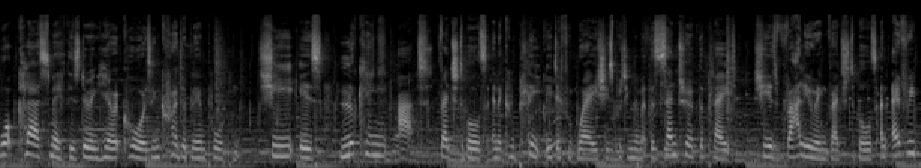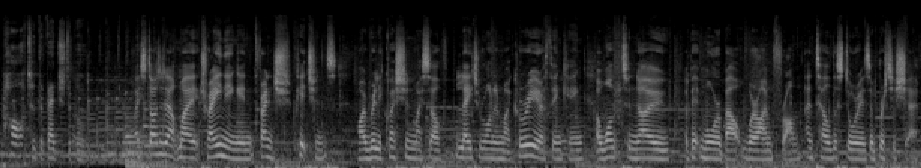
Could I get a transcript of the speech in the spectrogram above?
What Clare Smyth is doing here at Core is incredibly important. She is looking at vegetables in a completely different way. She's putting them at the centre of the plate. She is valuing vegetables and every part of the vegetable. I started out my training in French kitchens. I really questioned myself later on in my career thinking I want to know a bit more about where I'm from and tell the story as a British chef.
